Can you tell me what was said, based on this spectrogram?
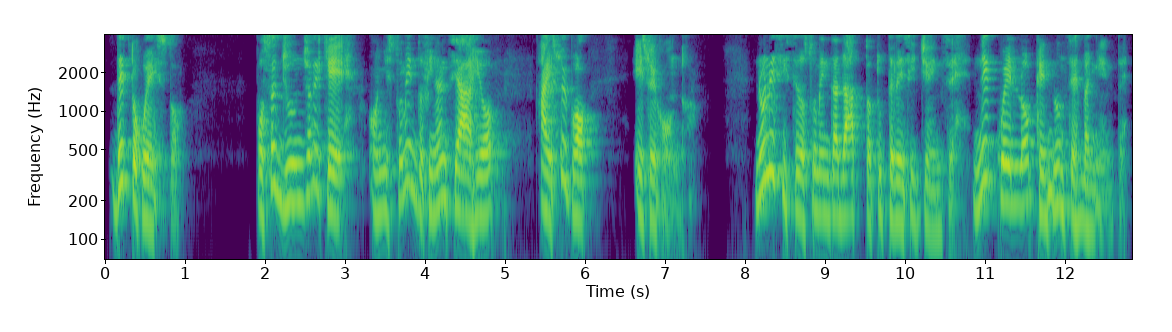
Detto questo, posso aggiungere che ogni strumento finanziario ha i suoi pro e i suoi contro. Non esiste lo strumento adatto a tutte le esigenze, né quello che non serve a niente.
